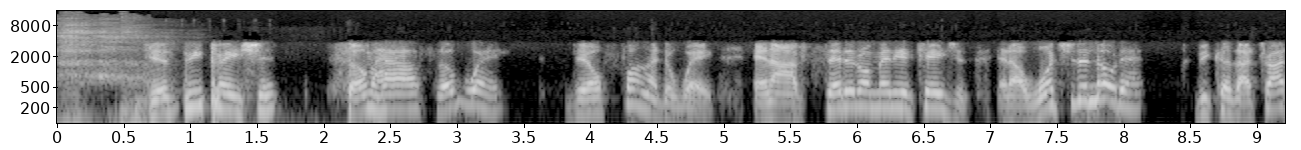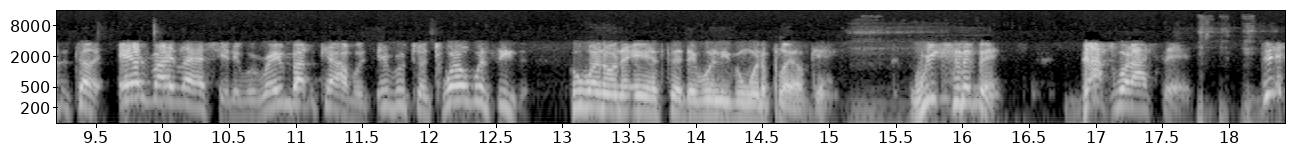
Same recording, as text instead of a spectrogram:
Just be patient. Somehow, some way, they'll find a way. And I've said it on many occasions. And I want you to know that because I tried to tell everybody last year they were raving about the Cowboys en route to a 12 win season. Who went on the air and said they wouldn't even win a playoff game? Mm. Weeks in advance. That's what I said. this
